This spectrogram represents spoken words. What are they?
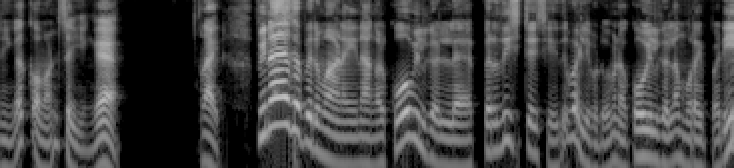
நீங்கள் கமெண்ட் செய்யுங்க. ரைட் விநாயக பெருமானை நாங்கள் கோவில்களில் பிரதிஷ்டை செய்து வழிபடுவோம். ஏன்னா கோவில்களில் முறைப்படி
